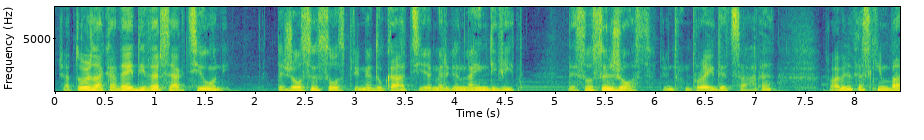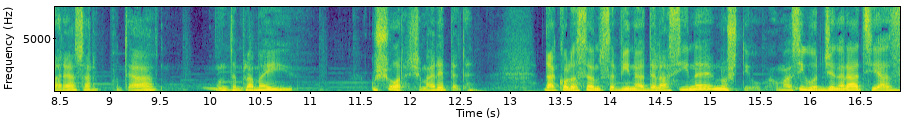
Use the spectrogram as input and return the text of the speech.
Și atunci dacă aveai diverse acțiuni, de jos în sus, prin educație, mergând la individ, de sus în jos, printr-un proiect de țară, probabil că schimbarea s-ar putea întâmpla mai ușor și mai repede. Dacă o lăsăm să vină de la sine, nu știu. Am asigur, generația Z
